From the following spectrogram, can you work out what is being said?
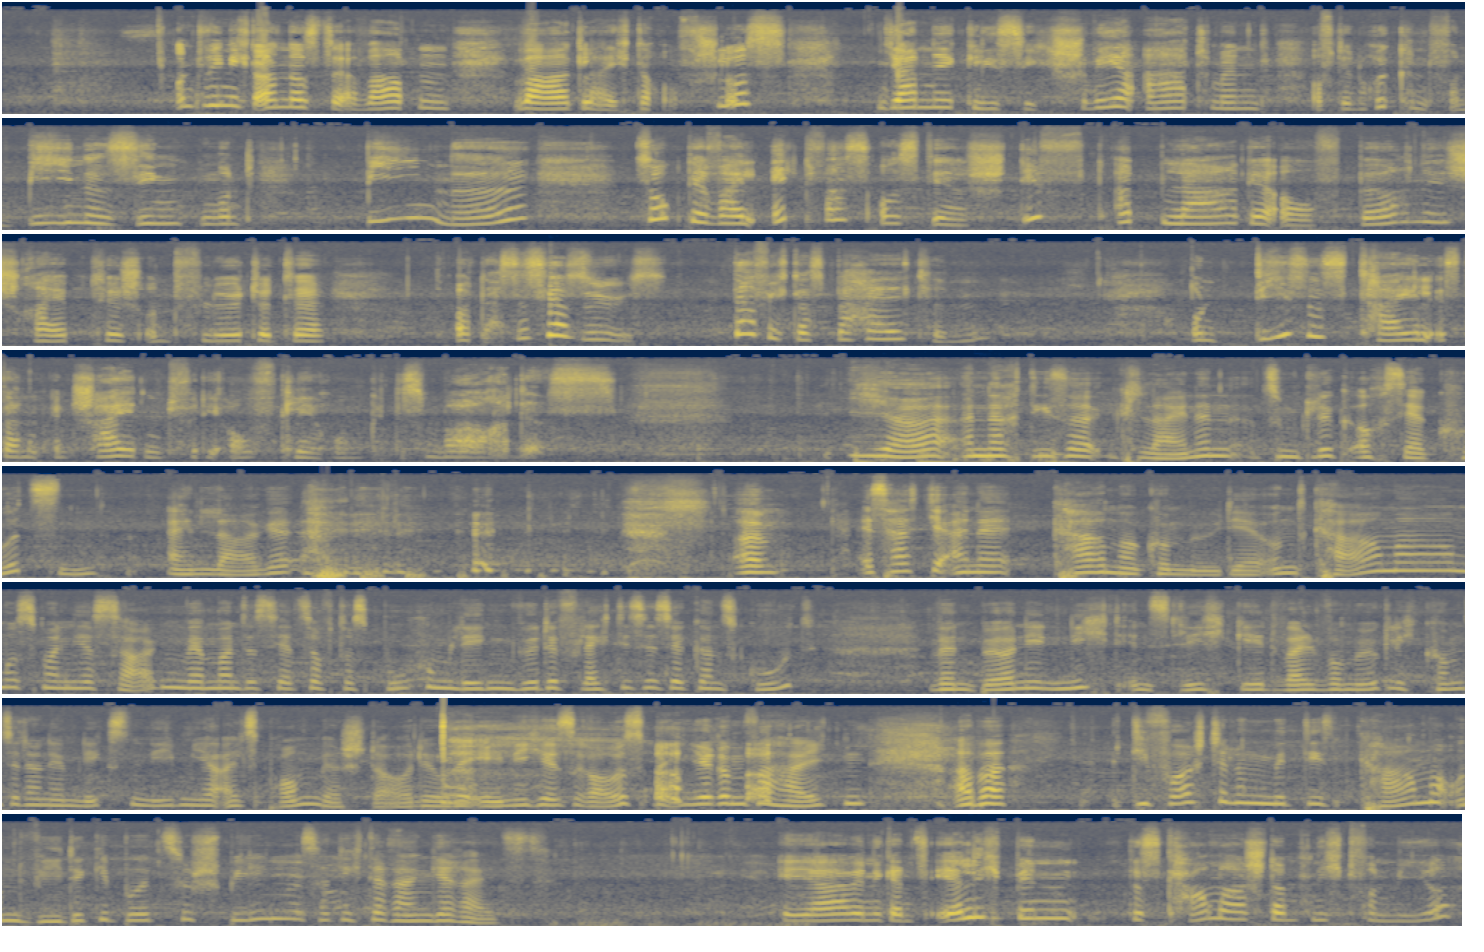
Und wie nicht anders zu erwarten, war gleich darauf Schluss. Jannik ließ sich schwer atmend auf den Rücken von Biene sinken und Biene zog derweil etwas aus der Stiftablage auf Bernies Schreibtisch und flötete. Oh, das ist ja süß. Darf ich das behalten? Und dieses Teil ist dann entscheidend für die Aufklärung des Mordes. Ja, nach dieser kleinen, zum Glück auch sehr kurzen Einlage. ähm, es heißt ja eine Karma-Komödie. Und Karma, muss man ja sagen, wenn man das jetzt auf das Buch umlegen würde, vielleicht ist es ja ganz gut, wenn Bernie nicht ins Licht geht, weil womöglich kommt sie dann im nächsten Nebenjahr als Brombeerstaude oder ähnliches raus bei ihrem Verhalten. Aber die Vorstellung, mit diesem Karma und Wiedergeburt zu spielen, was hat dich daran gereizt? Ja, wenn ich ganz ehrlich bin, das Karma stammt nicht von mir.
